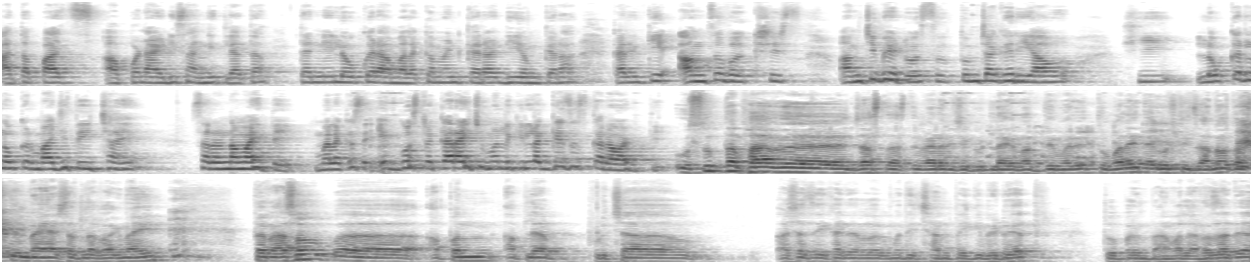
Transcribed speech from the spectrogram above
आता पाच आपण आय डी सांगितल्या तर त्यांनी लवकर आम्हाला कमेंट करा डीएम करा. कारण की आमचं बक्षीस आमची भेटवस्तू तुमच्या घरी यावं ही लवकर लवकर माझी ती इच्छा आहे. सरांना माहिती आहे. मला कसं एक गोष्ट करायची म्हणलं की लगेचच करा वाटते. उत्सुकता फार जास्त असते मॅडमची कुठल्याही बाबतीमध्ये. तुम्हालाही त्या गोष्टी जाणवत असतील नाही अशातला भाग नाही. तर असो आपण आपल्या पुढच्या अशाच एखाद्या भागमध्ये छानपैकी भेटूयात. तोपर्यंत आम्हाला रजा द्या.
